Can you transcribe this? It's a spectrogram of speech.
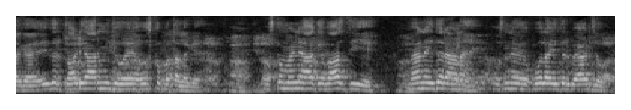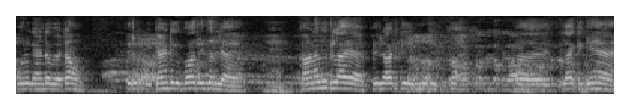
لگا ہے۔ ادھر ٹواڑی آرمی جو ہے اس کو پتہ لگا ہے۔ ہاں۔ اس کو میں نے آ کے آواز دی ہے۔ میں نے ادھر آنا ہے۔ اس نے بولا ادھر بیٹھ جاؤ۔ پورا گھنٹہ بیٹھا ہوں۔ پھر گھنٹے کے بعد ادھر لے آیا۔ کھانا بھی کھلایا ہے پھر آٹھ کے مجھے لے کے گئے ہیں۔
